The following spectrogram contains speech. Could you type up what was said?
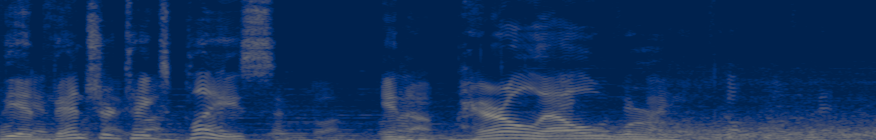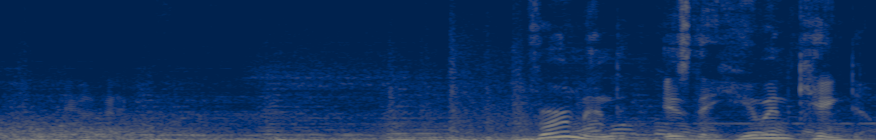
the adventure takes place in a parallel world. Vermund is the human kingdom,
